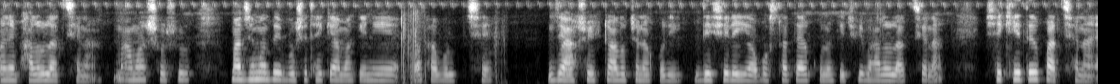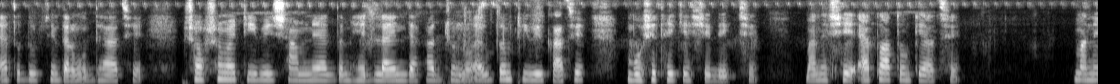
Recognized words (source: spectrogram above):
মানে ভালো লাগছে না। আমার শ্বশুর মাঝে মধ্যেই বসে থেকে আমাকে নিয়ে কথা বলছে যে, আসো একটু আলোচনা করি। দেশের এই অবস্থাতে আর কোনো কিছুই ভালো লাগছে না। সে খেতেও পারছে না। এত দুশ্চিন্তার মধ্যে আছে। সবসময় টিভির সামনে একদম হেডলাইন দেখার জন্য একদম টিভির কাছে বসে থেকে সে দেখছে। মানে সে এত আতঙ্কে আছে। মানে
